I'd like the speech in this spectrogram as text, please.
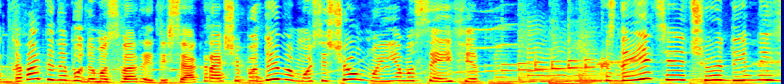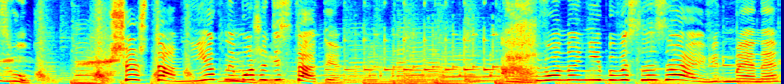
Так, давайте не будемо сваритися, а краще подивимося, що у моєму сейфі. Здається, я чую дивний звук. Що ж там, ніяк не можу дістати. Воно ніби вислизає від мене.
